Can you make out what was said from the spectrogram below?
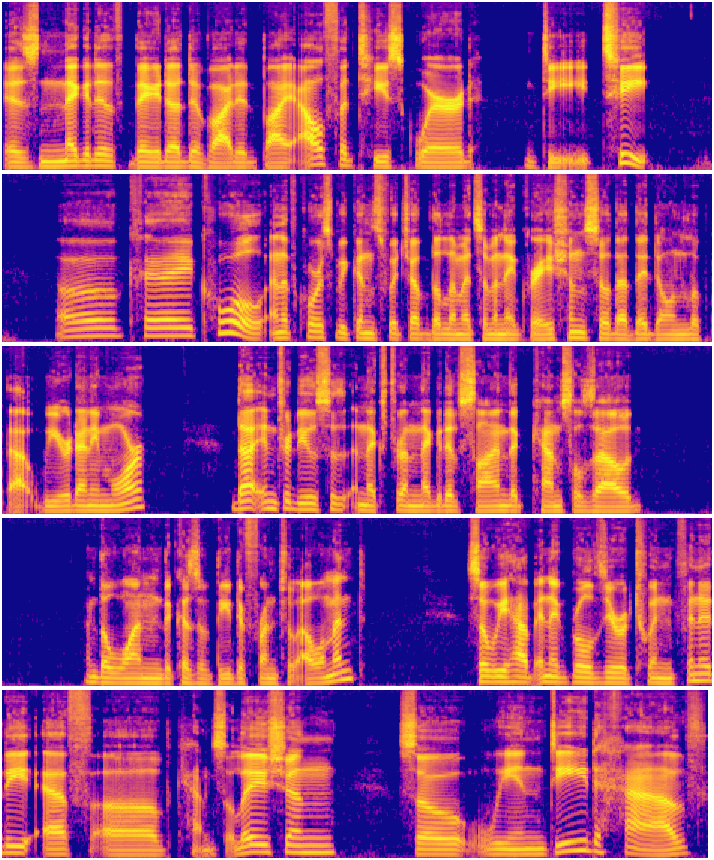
is negative beta divided by alpha t squared dt. Okay, cool. And of course, we can switch up the limits of integration so that they don't look that weird anymore. That introduces an extra negative sign that cancels out the one because of the differential element. So we have integral 0 to infinity f of cancellation. So we indeed have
